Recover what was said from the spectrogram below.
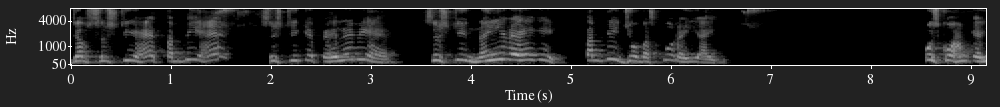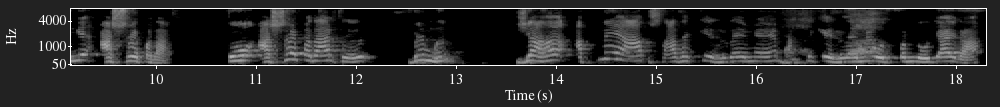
जब सृष्टि है, तब भी है, सृष्टि के पहले भी है, सृष्टि नहीं रहेगी, तब भी जो वस्तु रही आएगी। उसको हम कहेंगे आश्रय पदार्थ। तो वो आश्रय पदार्थ ब्रह्म यह अपने आप साधक के हृदय में, भक्ति के हृदय में उत्पन्न हो जाएगा,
